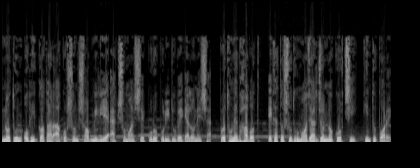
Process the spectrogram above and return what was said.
নতুন অভিজ্ঞতার আকর্ষণ সব মিলিয়ে একসময় সে পুরোপুরি ডুবে গেল নেশা প্রথমে ভাবত, এটা তো শুধু মজার জন্য করছি, কিন্তু পরে।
